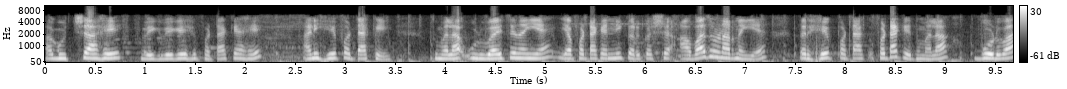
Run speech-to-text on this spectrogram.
हा गुच्छ आहे वेगवेगळे हे फटाके आहे. आणि हे फटाके तुम्हाला उडवायचे नाही आहे या फटाक्यांनी कर्कश आवाज होणार नाही आहे तर हे फटाक फटाके तुम्हाला गोडवा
